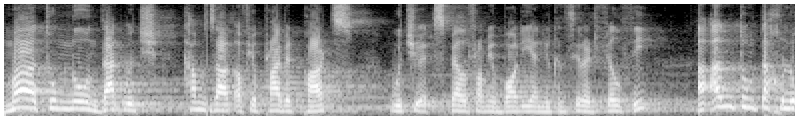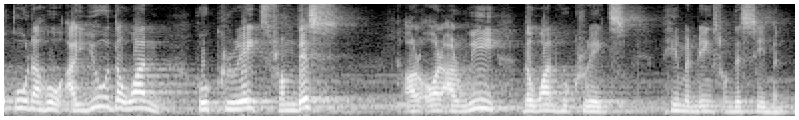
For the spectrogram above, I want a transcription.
مَا تُمْنُونَ That which comes out of your private parts, which you expel from your body and you consider it filthy. أَأَنْتُمْ تَخْلُقُونَهُ Are you the one who creates from this? Or, or are we the one who creates human beings from this semen?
